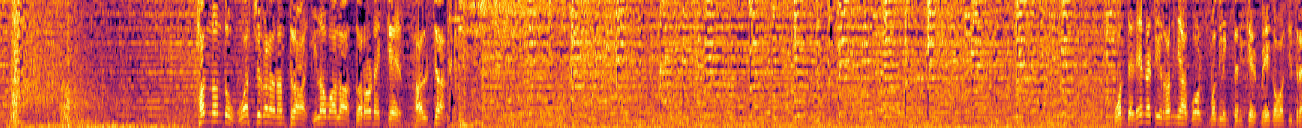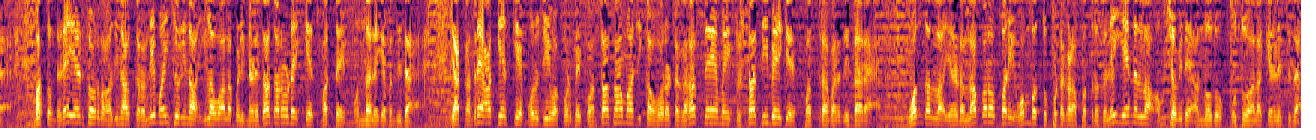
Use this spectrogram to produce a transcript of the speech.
ಹನ್ನೊಂದು ವರ್ಷಗಳ ನಂತರ ಇಲವಾಲ ದರೋಡೆ ಕೇಸ್ ಹಲ್ಚಲ್ ಒಂದೆಡೆ ನಟಿ ರಮ್ಯಾ ಗೋಲ್ಡ್ ಸ್ಮಗ್ಲಿಂಗ್ ತನಿಖೆ ವೇಗವಾಗಿದ್ರೆ, ಮತ್ತೊಂದೆಡೆ ಎರಡ್ ಸಾವಿರದ ಹದಿನಾಲ್ಕರಲ್ಲಿ ಮೈಸೂರಿನ ಇಲವಾಲ ಬಳಿ ನಡೆದ ದರೋಡೆ ಕೇಸ್ ಮತ್ತೆ ಮುನ್ನೆಲೆಗೆ ಬಂದಿದೆ. ಯಾಕಂದ್ರೆ ಆ ಕೇಸ್ಗೆ ಮರುಜೀವ ಕೊಡಬೇಕು ಅಂತ ಸಾಮಾಜಿಕ ಹೋರಾಟಗಾರ ಸ್ನೇಹಮಯಿ ಕೃಷ್ಣ ಸಿಬಿಐಗೆ ಪತ್ರ ಬರೆದಿದ್ದಾರೆ. ಒಂದಲ್ಲ ಎರಡಲ್ಲ, ಬರೋಬ್ಬರಿ ಒಂಬತ್ತು ಪುಟಗಳ ಪತ್ರದಲ್ಲಿ ಏನೆಲ್ಲ ಅಂಶವಿದೆ ಅನ್ನೋದು ಕುತೂಹಲ ಕೆರಳಿಸಿದೆ.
